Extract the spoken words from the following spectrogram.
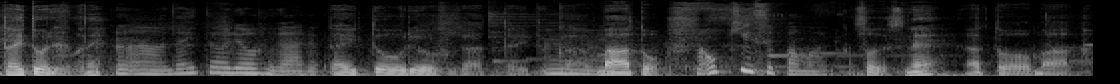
大統領がね、うん、うん大統領府がある。大統領府があったりとか、うんまあ、あと、まあ、大きいスーパーもあるかな。そうですね。あと、まあ、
